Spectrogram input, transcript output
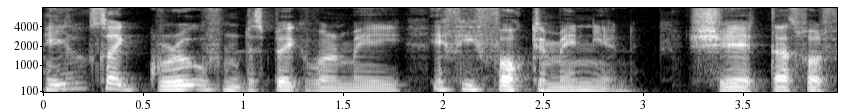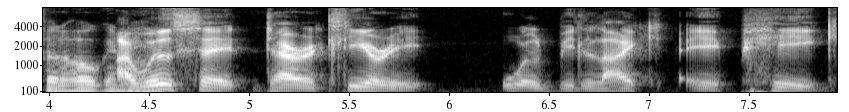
he looks like Gru from Despicable Me if he fucked a minion. Shit, that's what Phil Hogan I is. will say Dara Calleary will be like a pig.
